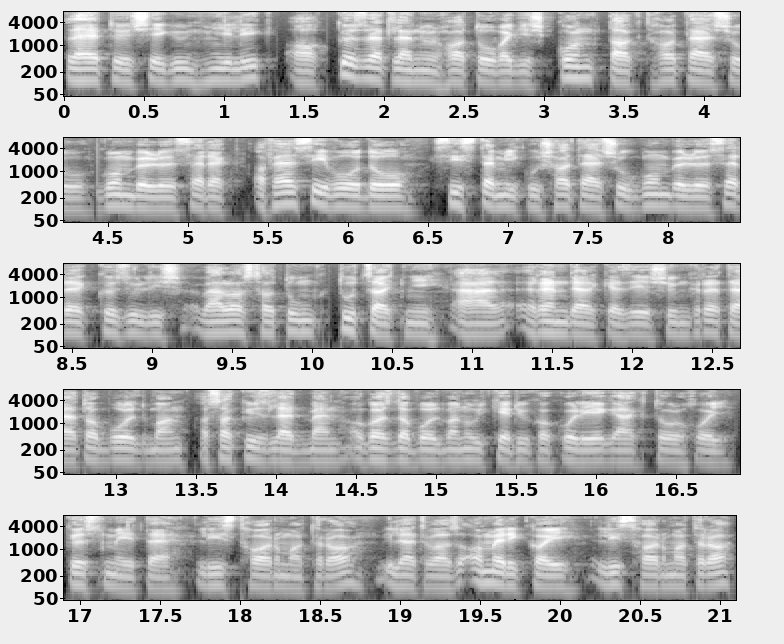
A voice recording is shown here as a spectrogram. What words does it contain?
lehetőségünk nyílik, a közvetlenül ható, vagyis kontakt hatású gombölőszerek, a felszívódó, szisztemikus hatású gombölőszerek közül is választhatunk, tucatnyi áll rendelkezésünkre, tehát a boltban, a szaküzletben, a gazdaboltban úgy kérjük a kollégáktól, hogy közméte lisztharmatra, illetve az amerikai lisztharmatra,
